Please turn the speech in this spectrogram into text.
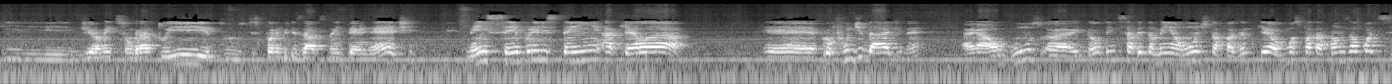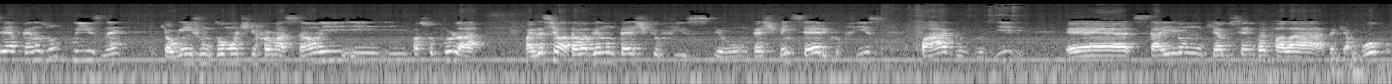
que geralmente são gratuitos, disponibilizados na internet, nem sempre eles têm aquela é, profundidade, né? É, alguns, é, então tem que saber também aonde está fazendo, porque algumas plataformas ela pode ser apenas um quiz, né? Que alguém juntou um monte de informação e, e, e passou por lá. Mas assim, ó, tava vendo um teste que eu fiz, um teste bem sério que eu fiz, pago inclusive, é, saíram, que a Luciane vai falar daqui a pouco,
